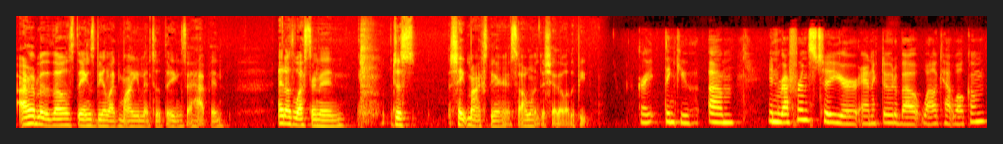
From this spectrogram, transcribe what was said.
I remember those things being like monumental things that happened at Northwestern, and just shaped my experience. So I wanted to share that with other people. Great, thank you. Um, in reference to your anecdote about Wildcat Welcome,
